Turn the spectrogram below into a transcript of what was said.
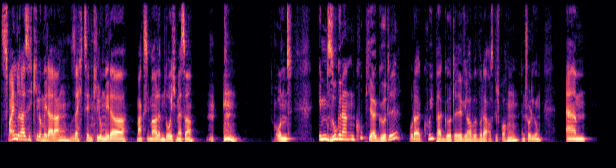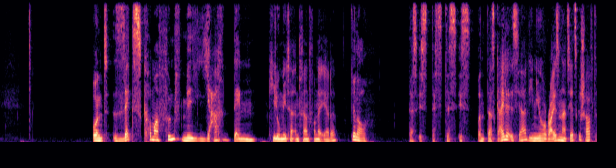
32 Kilometer lang, 16 Kilometer maximal im Durchmesser. Und im sogenannten Kupia-Gürtel oder Kuiper-Gürtel, glaube ich, wurde ausgesprochen, Entschuldigung, ähm, und 6,5 Milliarden Kilometer entfernt von der Erde. Genau. Das ist, das, das ist, und das Geile ist ja, die New Horizon hat es jetzt geschafft,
